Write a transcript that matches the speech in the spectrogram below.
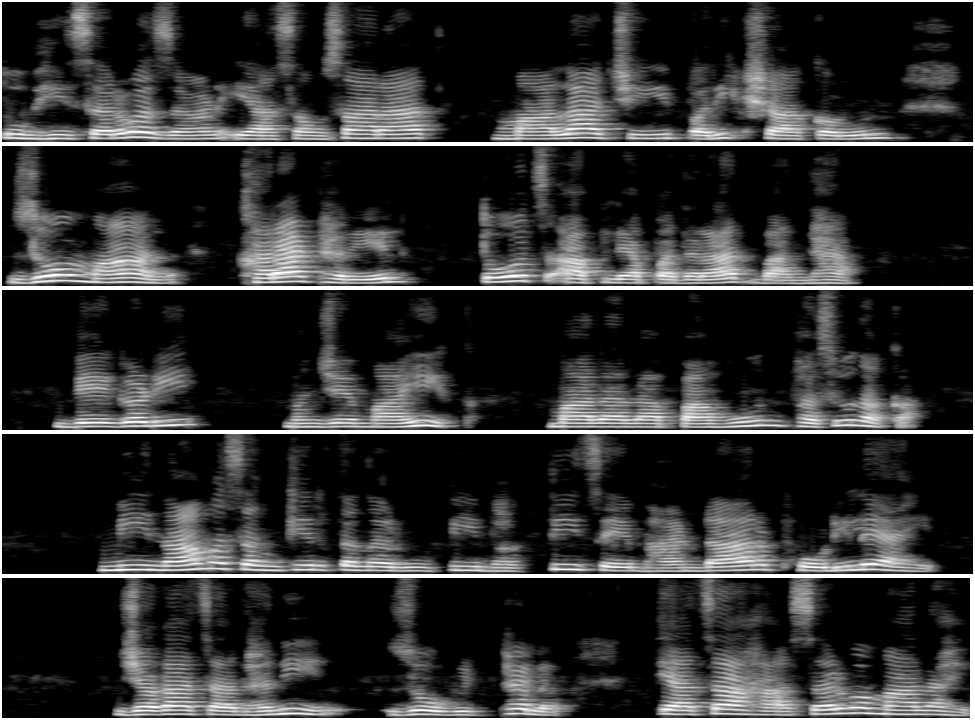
तुम्ही सर्वजण या संसारात मालाची परीक्षा करून जो माल खरा ठरेल तोच आपल्या पदरात बांधा. बेगडी म्हणजे माईक मालाला पाहून फसू नका. मी नामसंकीर्तन रूपी भक्तीचे भांडार फोडिले आहे. जगाचा धनी जो विठ्ठल त्याचा हा सर्व माल आहे.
